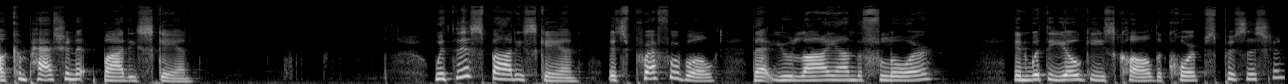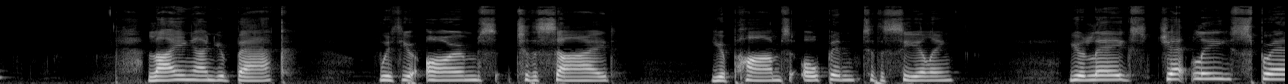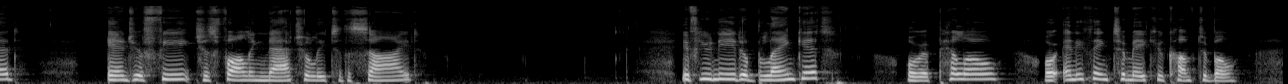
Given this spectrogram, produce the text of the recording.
a compassionate body scan. With this body scan, it's preferable that you lie on the floor in what the yogis call the corpse position, lying on your back with your arms to the side, your palms open to the ceiling, your legs gently spread, and your feet just falling naturally to the side. If you need a blanket or a pillow or anything to make you comfortable,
